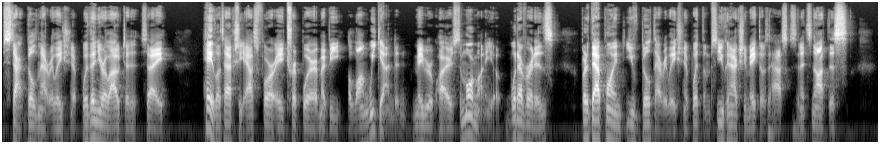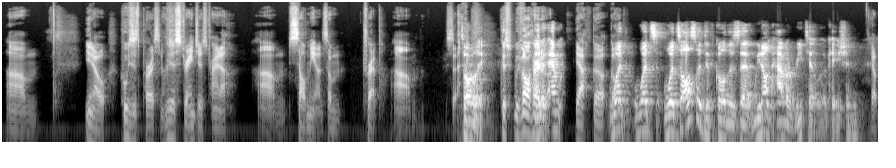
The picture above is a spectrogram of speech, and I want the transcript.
start building that relationship where then you're allowed to say, hey, let's actually ask for a trip where it might be a long weekend and maybe requires some more money or whatever it is. But at that point, you've built that relationship with them. So you can actually make those asks. And it's not this um, you know, who's this person? Who's a stranger is trying to um, sell me on some trip? Um, So, totally. Because we've all heard. And, and yeah. Go, go what on. what's what's also difficult is that we don't have a retail location. Yep.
